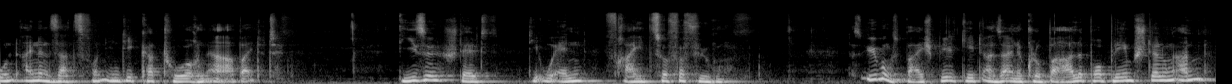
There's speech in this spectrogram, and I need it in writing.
und einen Satz von Indikatoren erarbeitet. Diese stellt die UN frei zur Verfügung. Das Übungsbeispiel geht also eine globale Problemstellung an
